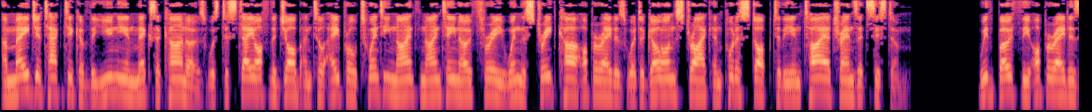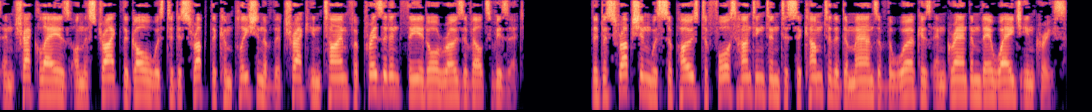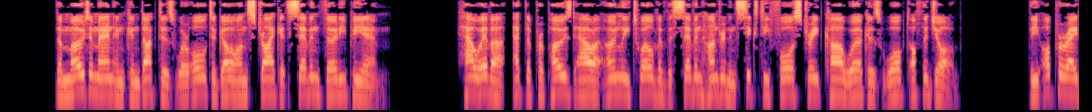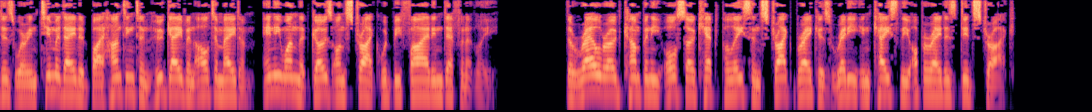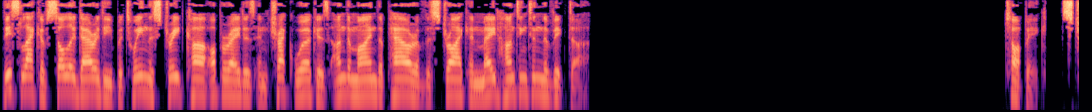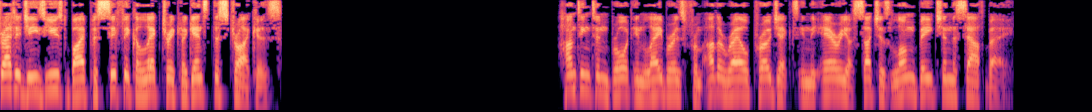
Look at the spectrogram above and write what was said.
A major tactic of the Union Mexicanos was to stay off the job until April 29, 1903 when the streetcar operators were to go on strike and put a stop to the entire transit system. With both the operators and track layers on the strike the goal was to disrupt the completion of the track in time for President Theodore Roosevelt's visit. The disruption was supposed to force Huntington to succumb to the demands of the workers and grant them their wage increase. The motorman and conductors were all to go on strike at 7.30 pm. However, at the proposed hour only 12 of the 764 streetcar workers walked off the job. The operators were intimidated by Huntington who gave an ultimatum, anyone that goes on strike would be fired indefinitely. The railroad company also kept police and strike breakers ready in case the operators did strike. This lack of solidarity between the streetcar operators and track workers undermined the power of the strike and made Huntington the victor. Strategies used by Pacific Electric against the strikers Huntington brought in laborers from other rail projects in the area such as Long Beach and the South Bay.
